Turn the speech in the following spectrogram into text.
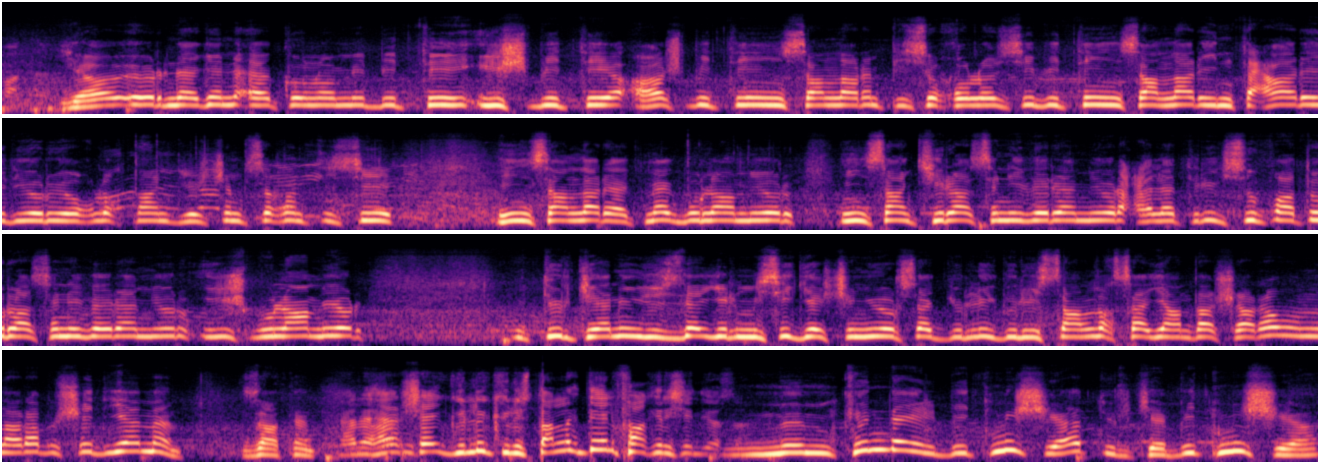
baktın? Ya örneğin ekonomi bitti, iş bitti, aş bitti, insanların psikolojisi bitti, insanlar intihar ediyor yokluktan, geçim sıkıntısı, insanlar ekmek bulamıyor, insan kirasını veremiyor, elektrik su faturasını veremiyor, iş bulamıyor. Türkiye'nin yüzde yirmisi geçiniyorsa, güllü gülistanlıksa yandaşlara onlara bir şey diyemem zaten. Yani her şey güllük gülistanlık değil fakir için diyorsun. Mümkün değil, bitmiş ya Türkiye, bitmiş ya.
